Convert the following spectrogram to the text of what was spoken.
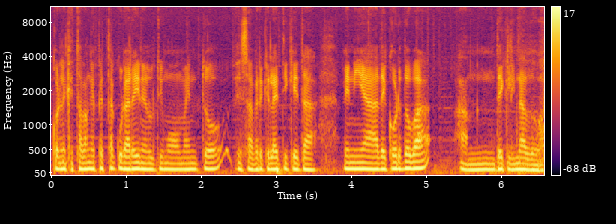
con el que estaban espectaculares y en el último momento de saber que la etiqueta venía de Córdoba han declinado.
